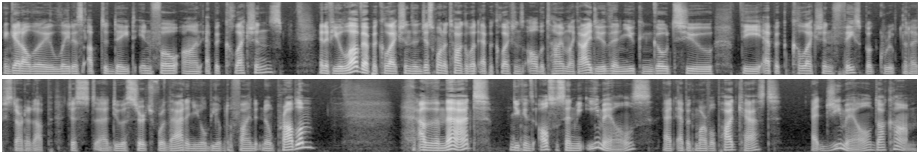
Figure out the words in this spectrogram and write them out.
and get all the latest up to date info on Epic Collections. And if you love Epic Collections and just want to talk about Epic Collections all the time, like I do, then you can go to the Epic Collection Facebook group that I've started up. Just uh, do a search for that and you'll be able to find it no problem. Other than that, you can also send me emails at epicmarvelpodcast at gmail.com.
